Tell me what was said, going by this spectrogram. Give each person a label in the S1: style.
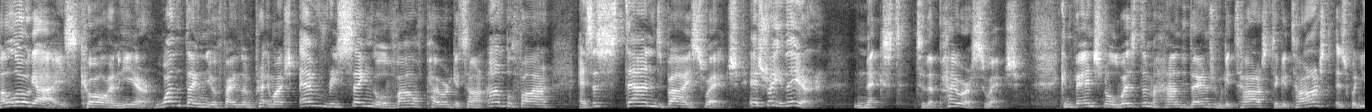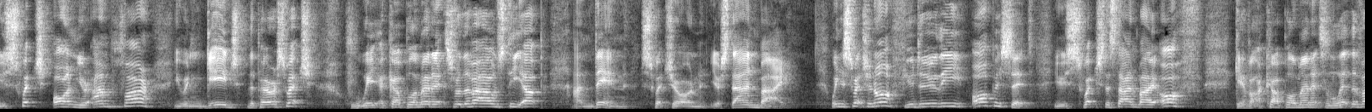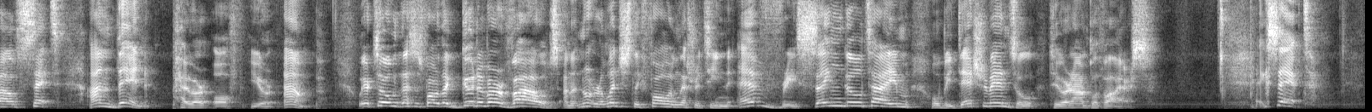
S1: Hello guys, Colin here. One thing that you'll find on pretty much every single valve powered guitar amplifier is a standby switch. It's right there, next to the power switch. Conventional wisdom handed down from guitarist to guitarist is when you switch on your amplifier, you engage the power switch, wait a couple of minutes for the valves to heat up, and then switch on your standby. When you're switching off, you do the opposite. You switch the standby off, give it a couple of minutes and let the valves sit, and then power off your amp. We're told this is for the good of our valves, and that not religiously following this routine every single time will be detrimental to our amplifiers. Except,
